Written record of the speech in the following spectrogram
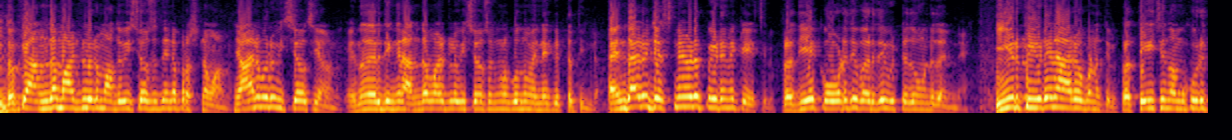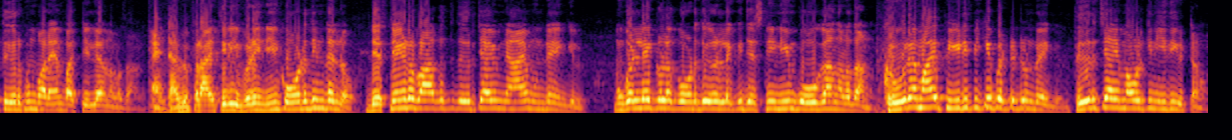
ഇതൊക്കെ അന്ധമായിട്ടുള്ള ഒരു മതവിശ്വാസത്തിന്റെ പ്രശ്നമാണ്. ഞാനും ഒരു വിശ്വാസിയാണ്. എന്ന് കരുതി ഇങ്ങനെ അന്ധമായിട്ടുള്ള വിശ്വാസങ്ങൾക്കൊന്നും എന്നെ കിട്ടത്തില്ല. എന്തായാലും ജസ്നയുടെ പീഡന കേസിൽ പ്രതിയെ കോടതി വെറുതെ വിട്ടതുകൊണ്ട് തന്നെ ഈ ഒരു പീഡന ആരോപണത്തിൽ പ്രത്യേകിച്ച് നമുക്കൊരു തീർപ്പും പറയാൻ പറ്റില്ല എന്നുള്ളതാണ്. എന്റെ അഭിപ്രായത്തിൽ ഇവിടെ ഇനിയും കോടതി ഉണ്ടല്ലോ. ജസ്നയുടെ ഭാഗത്ത് തീർച്ചയായും ന്യായമുണ്ടെങ്കിൽ മുകളിലേക്കുള്ള കോടതികളിലേക്ക് ജസ്റ്റിൻ ഇനിയും പോവുക എന്നുള്ളതാണ്. ക്രൂരമായി പീഡിപ്പിക്കപ്പെട്ടിട്ടുണ്ടെങ്കിൽ തീർച്ചയായും അവൾക്ക് നീതി കിട്ടണം.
